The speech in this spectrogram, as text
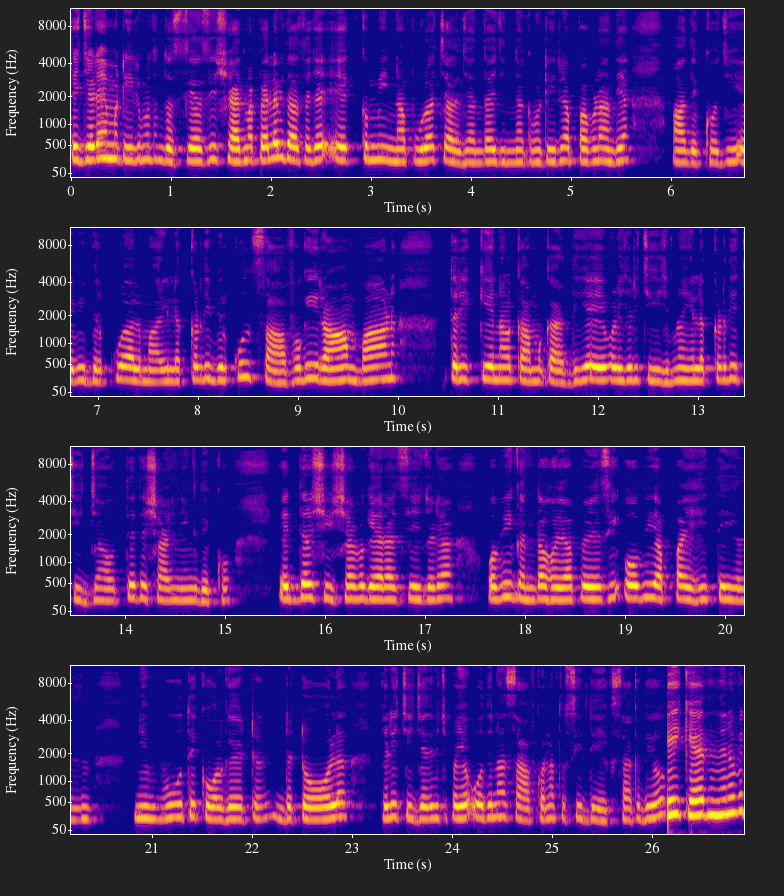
ਤੇ ਜਿਹੜਾ ਮਟੀਰੀਅਲ ਮੈਂ ਤੁਹਾਨੂੰ ਦੱਸਿਆ ਸੀ, ਸ਼ਾਇਦ ਮੈਂ ਪਹਿਲਾਂ ਵੀ ਦੱਸਿਆ ਗਿਆ, ਇੱਕ ਮਹੀਨਾ ਪੂਰਾ ਚੱਲ ਜਾਂਦਾ ਹੈ ਜਿੰਨਾ ਕੁ ਮਟੀਰੀਅਲ ਆਪਾਂ ਬਣਾਉਂਦੇ ਆ ਆ ਦੇਖੋ ਜੀ, ਇਹ ਵੀ ਬਿਲਕੁਲ ਅਲਮਾਰੀ, ਲੱਕੜ ਦੀ ਬਿਲਕੁਲ ਸਾਫ਼ ਹੋ ਗਈ ਰਾਮਬਾਣ ਤਰੀਕੇ ਨਾਲ ਕੰਮ ਕਰਦੀ ਹੈ। ਇਹ ਵਾਲੀ ਜਿਹੜੀ ਚੀਜ਼ ਬਣਾਈ ਹੈ, ਲੱਕੜ ਦੀਆਂ ਚੀਜ਼ਾਂ ਉੱਤੇ ਤੇ ਸ਼ਾਈਨਿੰਗ ਦੇਖੋ। ਇੱਧਰ ਸ਼ੀਸ਼ਾ ਵਗੈਰਾ ਸੀ ਜਿਹੜਾ, ਉਹ ਵੀ ਗੰਦਾ ਹੋਇਆ ਪਿਆ ਸੀ, ਉਹ ਵੀ ਆਪਾਂ ਇਹੀ ਤੇਲ ਨਿੰਬੂ ਤੇ ਕੋਲਗੇਟ, ਡਟੋਲ ਜਿਹੜੀ ਚੀਜ਼ਾਂ ਦੇ ਵਿੱਚ ਪਈ ਆ, ਉਹਦੇ ਨਾਲ ਸਾਫ਼ ਕਰਨਾ ਤੁਸੀਂ ਦੇਖ ਸਕਦੇ ਹੋ। ਇਹ ਕਹਿ ਦਿੰਦੇ ਨੇ ਵੀ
